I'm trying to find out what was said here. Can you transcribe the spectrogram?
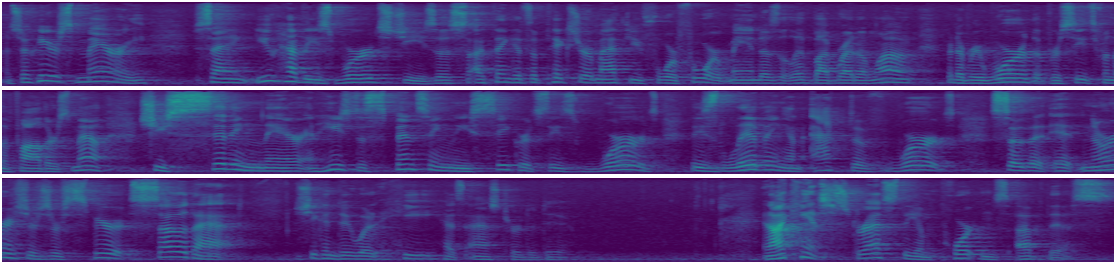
And so here's Mary saying, You have these words, Jesus. I think it's a picture of Matthew 4 4. Man doesn't live by bread alone, but every word that proceeds from the Father's mouth. She's sitting there, and he's dispensing these secrets, these words, these living and active words, so that it nourishes her spirit, so that she can do what he has asked her to do. And I can't stress the importance of this.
